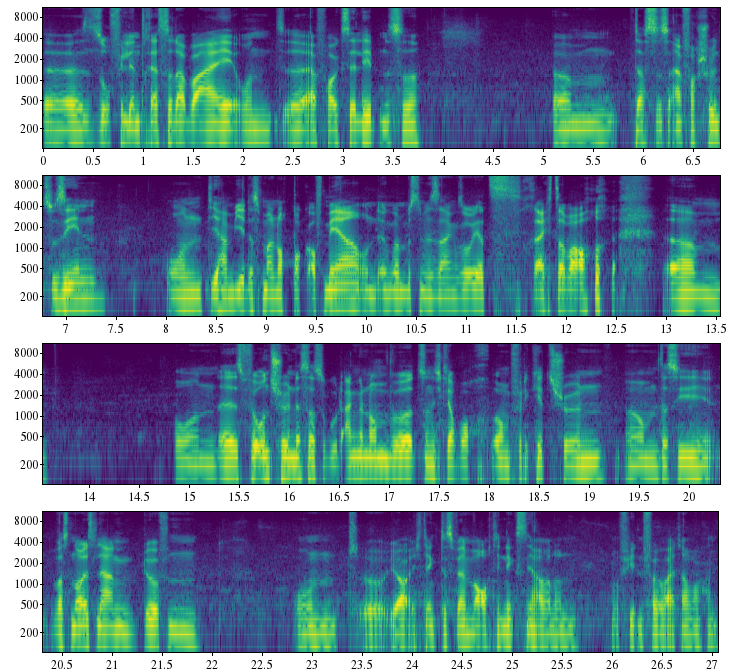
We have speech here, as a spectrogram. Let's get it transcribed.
äh, so viel Interesse dabei und äh, Erfolgserlebnisse. Ähm, das ist einfach schön zu sehen. Und die haben jedes Mal noch Bock auf mehr und irgendwann müssen wir sagen, so, jetzt reicht's aber auch. ähm, und es ist für uns schön, dass das so gut angenommen wird und ich glaube auch ähm, für die Kids schön, ähm, dass sie was Neues lernen dürfen. Und äh, ja, ich denke, das werden wir auch die nächsten Jahre dann auf jeden Fall weitermachen.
